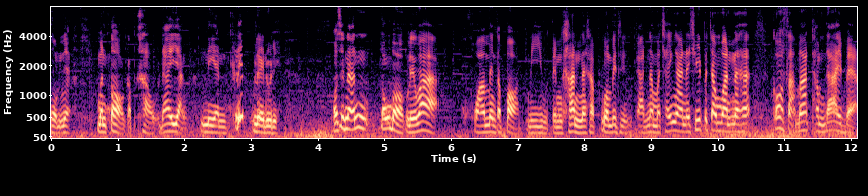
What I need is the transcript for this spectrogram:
ผมเนี่ย มันต่อกับเข่าได้อย่างเนียนกริบเลยดูดิ เพราะฉะนั้นต้องบอกเลยว่า ความเป็นสปอร์ตมีอยู่เต็มขั้นนะครับ รวมไปถึงการนำมาใช้งานในชีวิตประจำวันนะฮะ ก็สามารถทำได้แบบ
